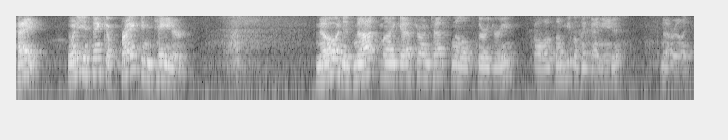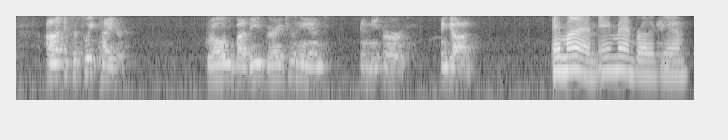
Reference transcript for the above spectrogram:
Hey, what do you think of Frankentater? No, it is not my gastrointestinal surgery, although some people think I need it. Not really. Uh, it's a sweet tater, grown by these very two hands and the earth and God. Amen. Amen, Brother Amen. Jim.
